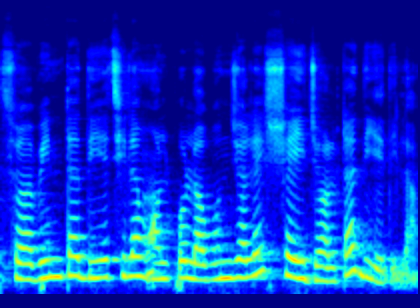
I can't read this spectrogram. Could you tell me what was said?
সয়াবিনটা দিয়েছিলাম অল্প লবণ জলে, সেই জলটা দিয়ে দিলাম।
